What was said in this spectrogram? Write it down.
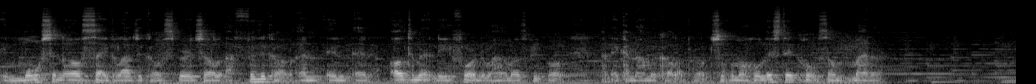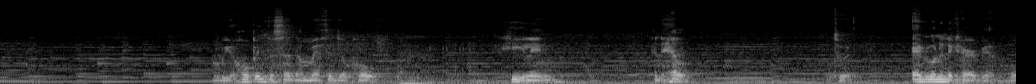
emotional, psychological, spiritual, a physical, and, and, and, ultimately for the Bahamas people, an economical approach. So from a holistic, wholesome manner. We're hoping to send a message of hope, healing, and help to it everyone in the Caribbean, but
